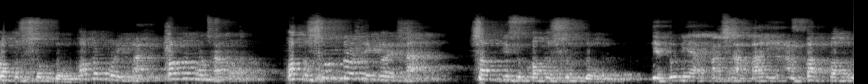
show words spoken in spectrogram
কত সুন্দর, কত পরিমাণ কত কত সুন্দর ডেকোরেশন, সবকিছু কত সুন্দর। যে দুনিয়ার বাসা, বাড়ি, আসবাবপত্র,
